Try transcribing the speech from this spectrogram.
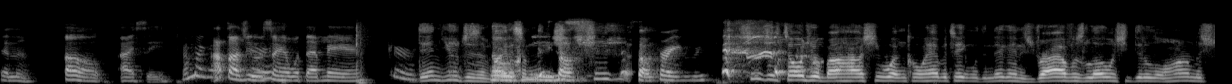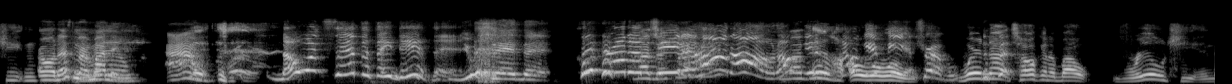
And them. Oh, I see. I'm not. I thought you were saying with that man. girl, then you just invited some me. niggas. She, she, So crazy. she just told you about how she wasn't cohabitating with the nigga and his drive was low and she did a little harmless cheating. Oh, that's not And my now- nigga. Ow. No one said that they did that. You said that. Who brought up cheating. Hold on. Don't get, don't Oh, get whoa, me whoa. in trouble. We're not talking about real cheating.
